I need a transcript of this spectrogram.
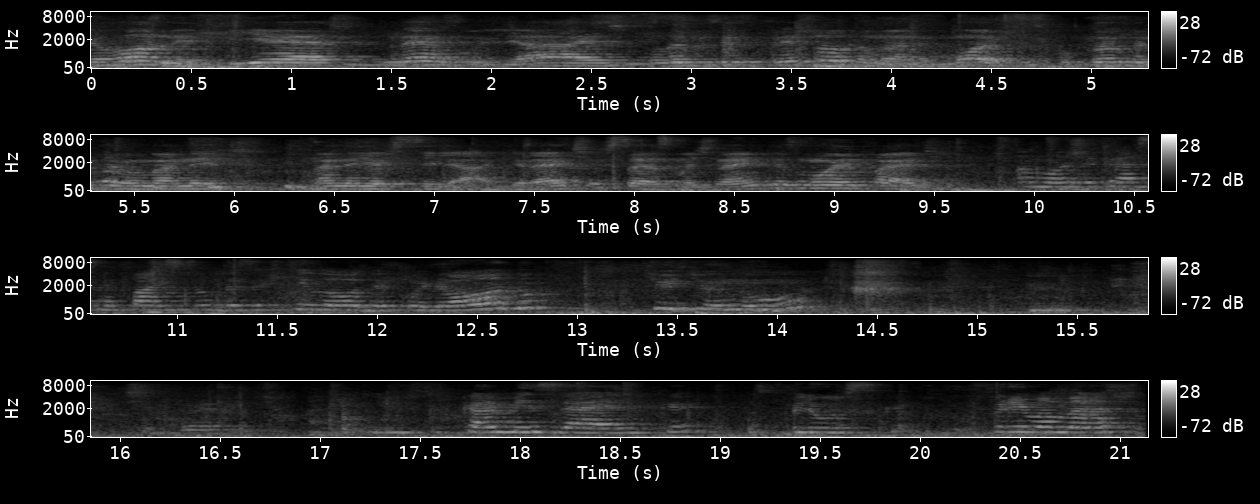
чого не п'єш, не гуляєш. Коли б ти прийшов до мене, може, щось купив би ти у мене. У мене є всілякі речі, все смачненьке з моєї печі. А може, красне панство би захотіло одекольону, тютюну, камізельки, блюзки, прямомешки,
